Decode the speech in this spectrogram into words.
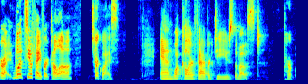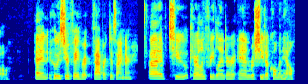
All right, what's your favorite color? Turquoise, And what color fabric do you use the most? purple. And who's your favorite fabric designer? I have two: Carolyn Friedlander and Rashida Coleman Hale.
